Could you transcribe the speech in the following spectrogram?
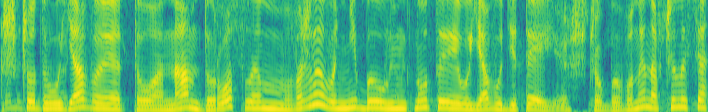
Щодо уяви, то нам, дорослим, важливо ніби увімкнути уяву дітей, щоб вони навчилися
